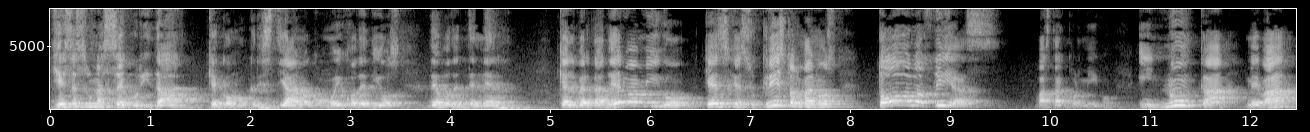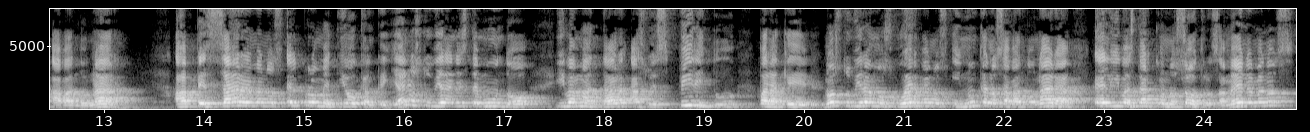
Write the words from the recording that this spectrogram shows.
Y esa es una seguridad que como cristiano, como hijo de Dios, debo de tener. Que el verdadero amigo, que es Jesucristo, hermanos, todos los días va a estar conmigo y nunca me va a abandonar. A pesar, hermanos, Él prometió que aunque ya no estuviera en este mundo, iba a mandar a su espíritu para que no estuviéramos huérfanos y nunca nos abandonara. Él iba a estar con nosotros. Amén, hermanos.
